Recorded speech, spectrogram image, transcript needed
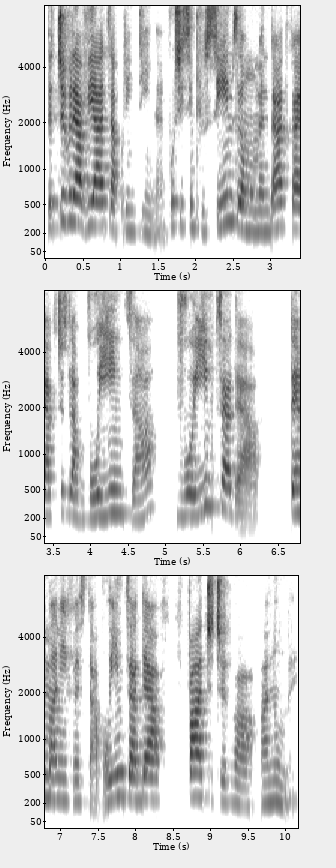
de ce vrea viața prin tine. Pur și simplu simți la un moment dat că ai acces la voința, voința de a te manifesta, voința de a face ceva anume.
